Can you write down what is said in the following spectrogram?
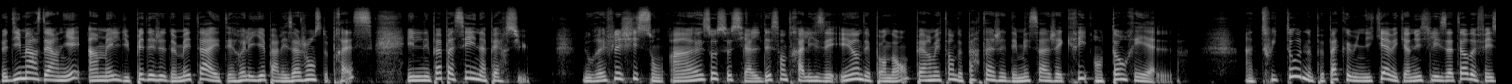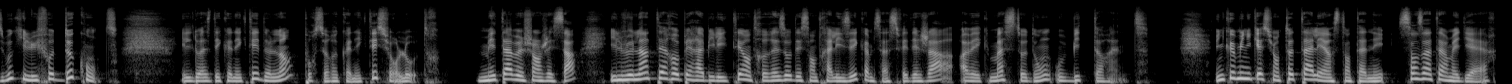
Le 10 mars dernier, un mail du PDG de Meta a été relayé par les agences de presse et il n'est pas passé inaperçu. Nous réfléchissons à un réseau social décentralisé et indépendant permettant de partager des messages écrits en temps réel. Un twitto ne peut pas communiquer avec un utilisateur de Facebook, il lui faut deux comptes. Il doit se déconnecter de l'un pour se reconnecter sur l'autre. Meta veut changer ça. Il veut l'interopérabilité entre réseaux décentralisés, comme ça se fait déjà avec Mastodon ou BitTorrent. Une communication totale et instantanée, sans intermédiaire,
